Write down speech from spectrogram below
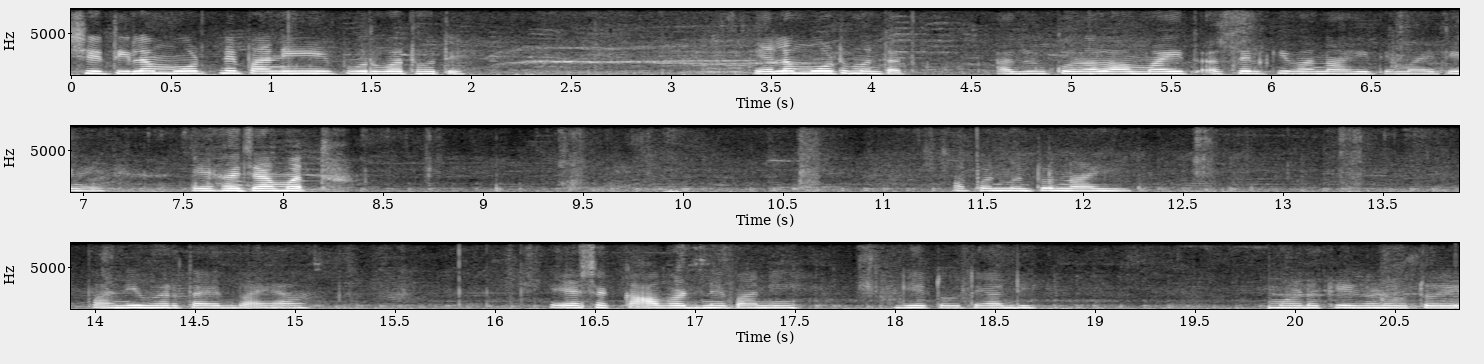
शेतीला मोठने पाणी पुरवत होते. याला मोठ म्हणतात. अजून कोणाला माहीत असेल किंवा नाही ते माहिती नाही. हे हजामत. आपण म्हणतो नाही. पाणी भरतायत बाया. हे अशा कावडने पाणी घेत होते आधी. मडके घडवतोय.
